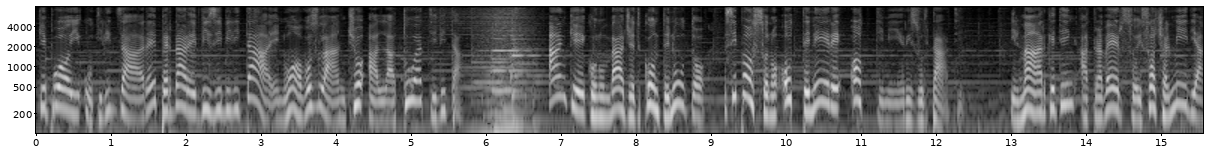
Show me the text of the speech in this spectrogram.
che puoi utilizzare per dare visibilità e nuovo slancio alla tua attività. Anche con un budget contenuto si possono ottenere ottimi risultati. Il marketing attraverso i social media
